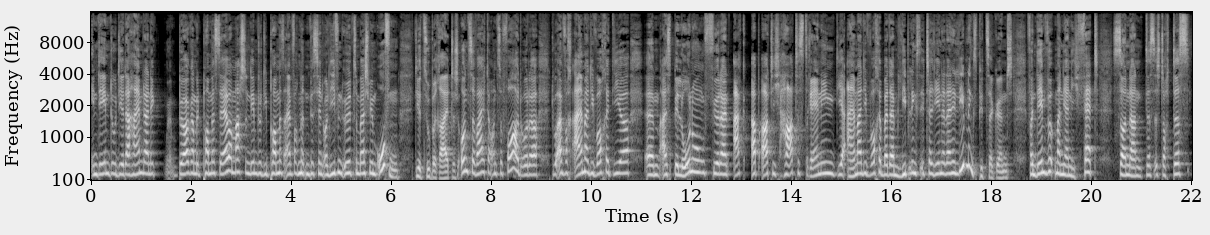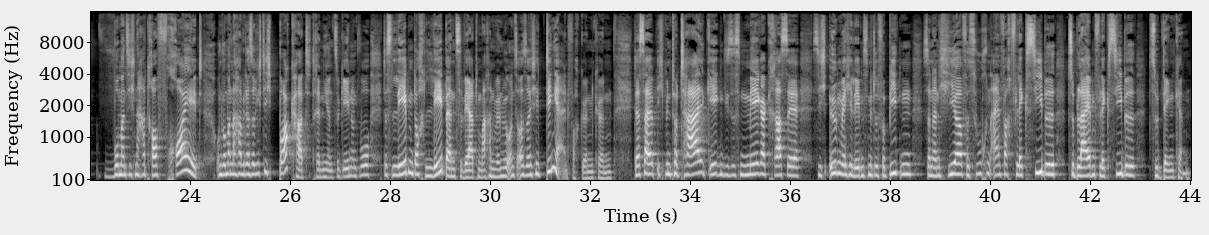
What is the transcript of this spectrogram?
indem du dir daheim deine Burger mit Pommes selber machst, indem du die Pommes einfach mit ein bisschen Olivenöl zum Beispiel im Ofen dir zubereitest und so weiter und so fort. Oder du einfach einmal die Woche dir ähm, als Belohnung für dein abartig hartes Training dir einmal die Woche bei deinem Lieblingsitaliener deine Lieblingspizza gönnst. Von dem wird man ja nicht fett, sondern das ist doch das, wo man sich nachher drauf freut und wo man nachher wieder so richtig Bock hat, trainieren zu gehen und wo das Leben doch lebenswert machen, wenn wir uns auch solche Dinge einfach gönnen können. Deshalb, ich bin total gegen dieses mega krasse, sich irgendwelche Lebensmittel verbieten, sondern hier versuchen einfach flexibel zu bleiben, flexibel zu denken.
